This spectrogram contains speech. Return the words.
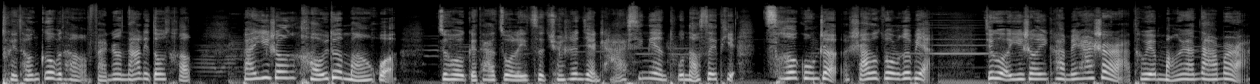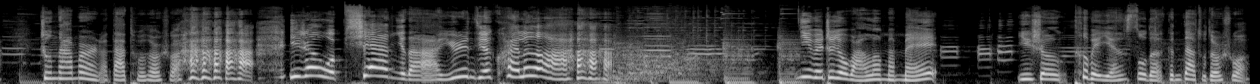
腿疼胳膊疼，反正哪里都疼，把医生好一顿忙活。最后给她做了一次全身检查，心电图、脑 CT、磁核共振，啥都做了个遍。结果医生一看没啥事儿啊，特别茫然纳闷啊，正纳闷呢，大土豆说：“哈哈哈哈，医生我骗你的，愚人节快乐啊！哈哈哈，你以为这就完了吗？没。”医生特别严肃的跟大土豆说：“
